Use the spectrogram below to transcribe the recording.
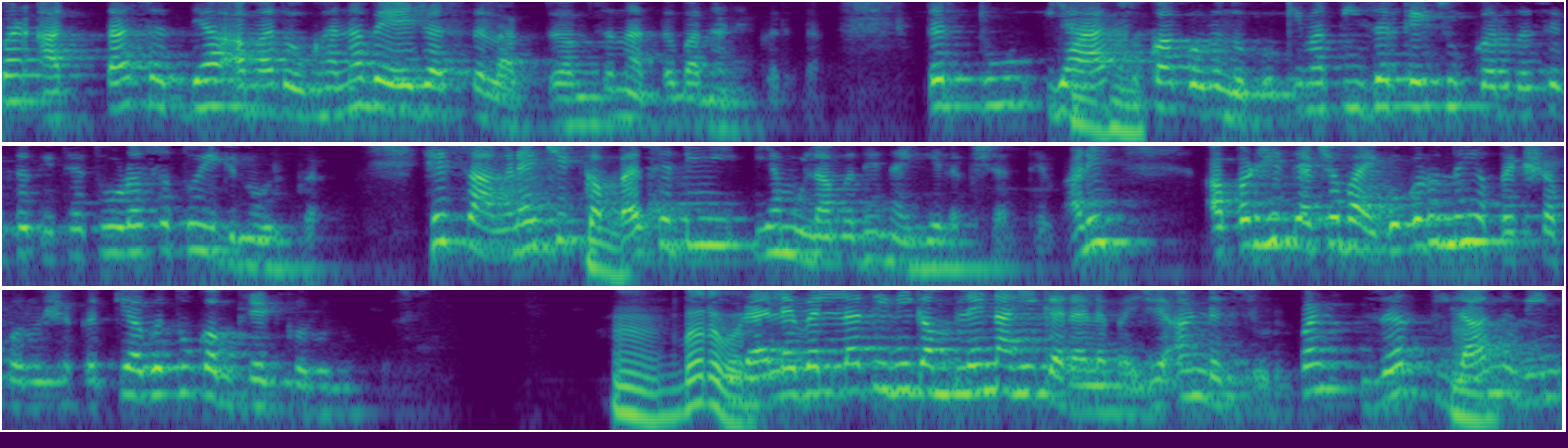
पण आता सध्या आम्हा दोघांना वेळ जास्त लागतोय आमचं नातं बांधण्याकरता. तर तू ह्या चुका करू नको किंवा ती जर काही चूक करत असेल तर तिथे थोडस तू इग्नोर कर. हे सांगण्याची कपॅसिटी या मुलामध्ये नाहीये लक्षात ठेव. आणि आपण हे त्याच्या बायकोकडून नाही अपेक्षा करू शकत की अगं तू कंप्लेंट करू नकोस. बरोबर. लेवलला तिने कंप्लेंट नाही करायला पाहिजे अंडरस्टूड पण जर तिला नवीन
